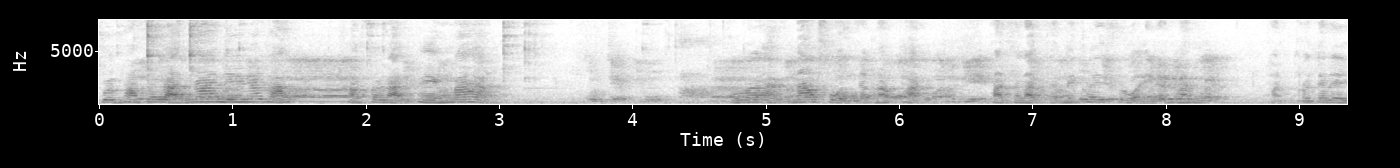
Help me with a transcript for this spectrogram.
ส่วนผักสลัดหน้านี้นะคะ ผักสลัดแพงมาก คนเจ็บอยู่ค่ะเพราะว่าหน้าฝนนะคะผักผักสลัดจะไม่ค่อยสวยนะคะผักก็จะเลย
